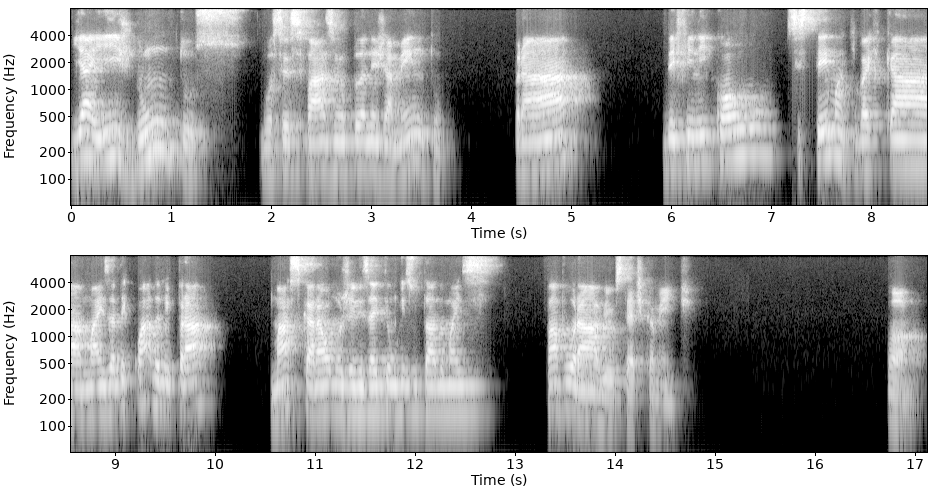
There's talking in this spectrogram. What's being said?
E aí, juntos, vocês fazem o planejamento para definir qual sistema que vai ficar mais adequado ali para mascarar, homogeneizar e ter um resultado mais favorável esteticamente. Ó,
